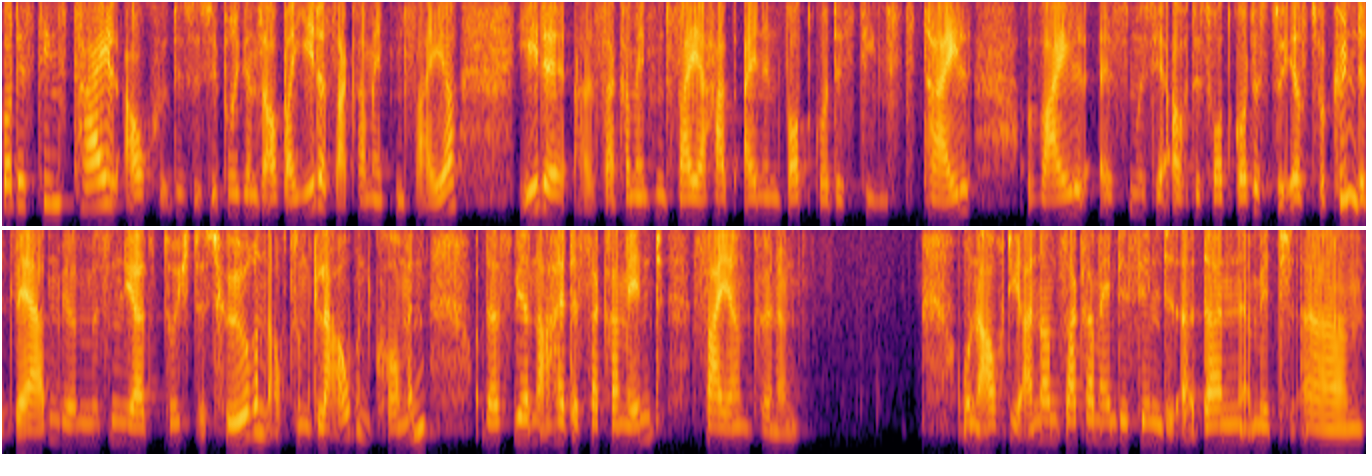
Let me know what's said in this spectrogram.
Wortgottesdienstteil, auch das ist übrigens auch bei jeder Sakramentenfeier. Jede äh, Sakramentenfeier hat einen Wortgottesdienstteil, weil es muss ja auch das Wort Gottes zuerst verkündet werden. Wir müssen ja durch das Hören auch zum Glauben kommen, dass wir nachher das Sakrament feiern können. Und auch die anderen Sakramente sind äh, dann mit, ähm,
